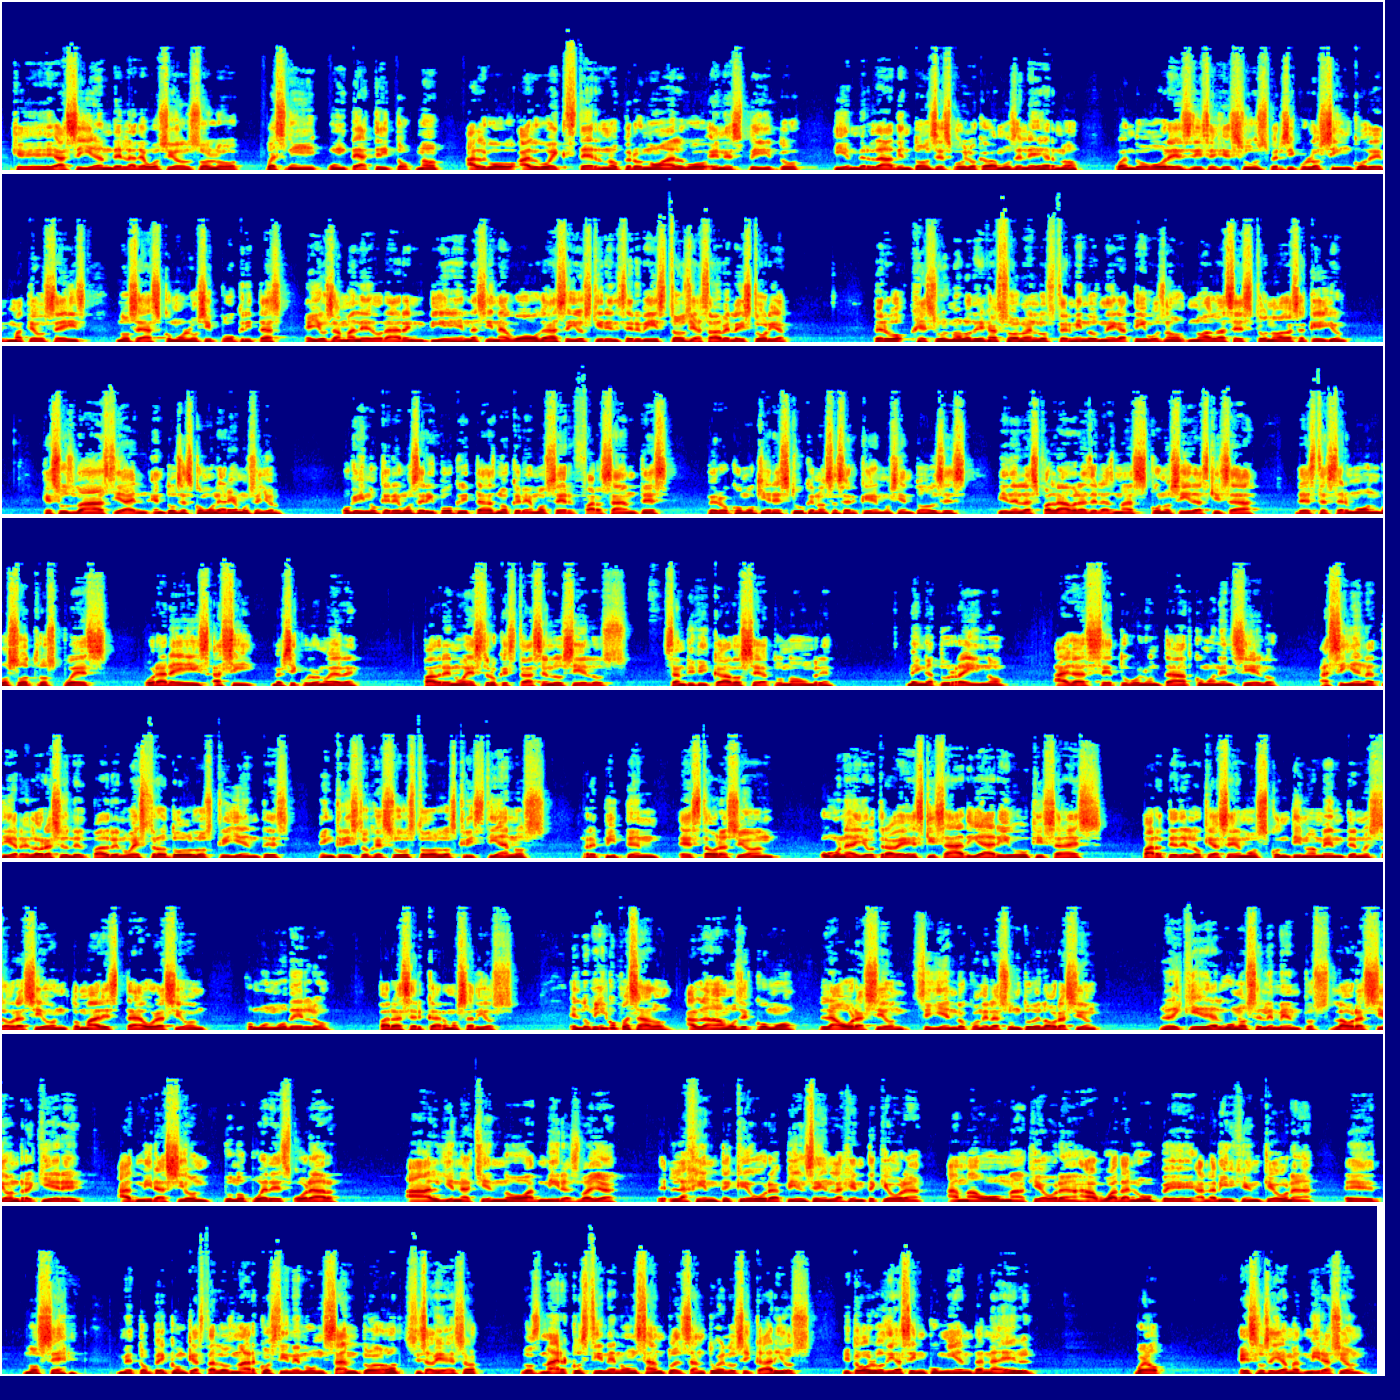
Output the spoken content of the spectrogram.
que hacían de la devoción solo pues un, un teatrito, ¿no? algo, algo externo, pero no algo en espíritu y en verdad. Entonces, hoy lo que vamos a leer, ¿no? Cuando ores, dice Jesús, versículo 5 de Mateo 6, no seas como los hipócritas, ellos aman orar en pie en las sinagogas, ellos quieren ser vistos, ya sabe la historia. Pero Jesús no lo deja solo en los términos negativos, ¿no? No hagas esto, no hagas aquello. Jesús va hacia él. Entonces, ¿cómo le haremos, Señor? Ok, no queremos ser hipócritas, no queremos ser farsantes, pero ¿cómo quieres tú que nos acerquemos? Y entonces vienen las palabras de las más conocidas quizá de este sermón. Vosotros pues oraréis así. Versículo 9. Padre nuestro que estás en los cielos, santificado sea tu nombre. Venga tu reino, hágase tu voluntad como en el cielo, así en la tierra. En la oración del Padre nuestro, todos los creyentes en Cristo Jesús, todos los cristianos repiten esta oración una y otra vez, quizá a diario, quizá es parte de lo que hacemos continuamente en nuestra oración, tomar esta oración como un modelo para acercarnos a Dios. El domingo pasado hablábamos de cómo la oración, siguiendo con el asunto de la oración, requiere algunos elementos. La oración requiere admiración. Tú no puedes orar a alguien a quien no admiras. Vaya, la gente que ora, piense en la gente que ora a Mahoma, que ahora a Guadalupe, a la Virgen, que ahora, eh, no sé, me topé con que hasta los narcos tienen un santo, ¿no? ¿Sí sabía eso? Los narcos tienen un santo, el santo de los sicarios, y todos los días se encomiendan a él. Bueno, eso se llama admiración.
